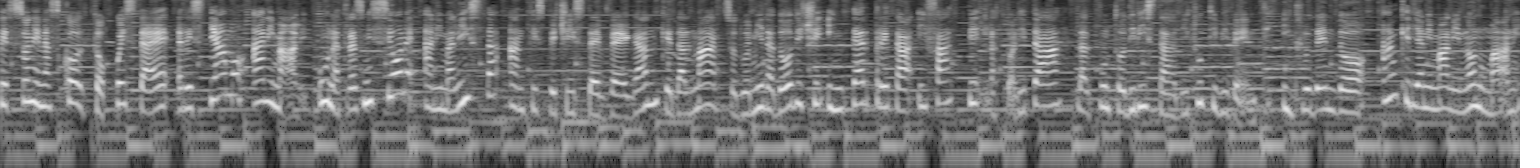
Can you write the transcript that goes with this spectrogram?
le persone in ascolto, questa è Restiamo Animali, una trasmissione animalista, antispecista e vegan che dal marzo 2012 interpreta i fatti, l'attualità dal punto di vista di tutti i viventi, includendo anche gli animali non umani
